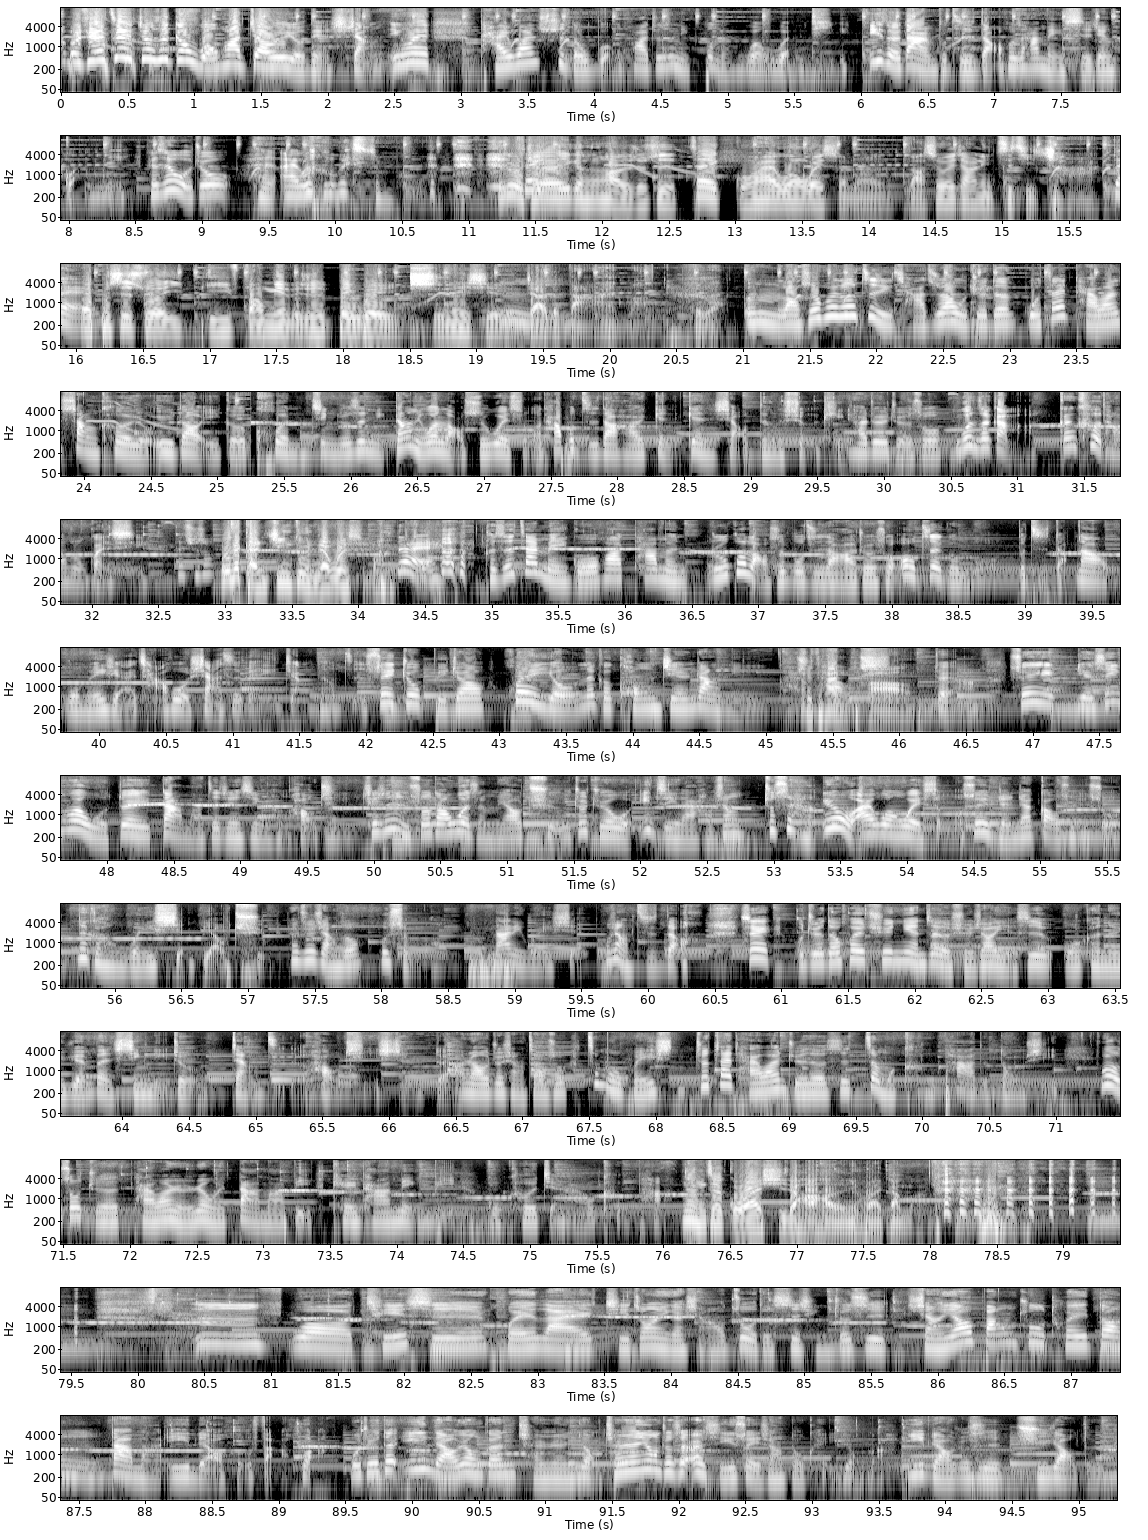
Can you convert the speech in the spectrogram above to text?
我觉得这就是跟文化教育有点像，因为台湾式的文化就是你不能问问题，either 大人不知道，或者他没时间管你。可是我就很爱问为什么。可是我觉得一个很好的就是在国外问为什么，老师会教你自己查，对，而不是说一一方面的就是被喂食那些人家的答案嘛。对吧？嗯，老师会说自己查之外，我觉得我在台湾上课有遇到一个困境，就是你当你问老师为什么，他不知道，他会更更小灯生气，他就会觉得说你问这干嘛？跟课堂有什么关系？他就说我在赶进度，你在问什么？对。可是在美国的话，他们如果老师不知道，他就会说哦，这个我不知道，那我们一起来查，或者下次跟你讲这样子，所以就比较会有那个空间让你。去探讨，对啊，所以也是因为我对大麻这件事情很好奇。其实你说到为什么要去，我就觉得我一直以来好像就是很，因为我爱问为什么，所以人家告诉你说那个很危险，不要去，他就讲说为什么。哪里危险？我想知道，所以我觉得会去念这个学校，也是我可能原本心里就这样子的好奇心，对啊，然后我就想知道说这么危险，就在台湾觉得是这么可怕的东西。我有时候觉得台湾人认为大麻比 K 他命比骨科碱还要可怕。那你在国外吸的好好的，你回来干嘛？我其实回来，其中一个想要做的事情就是想要帮助推动大麻医疗合法化。我觉得医疗用跟成人用，成人用就是二十一岁以上都可以用嘛，医疗就是需要的人。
